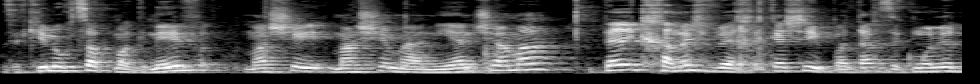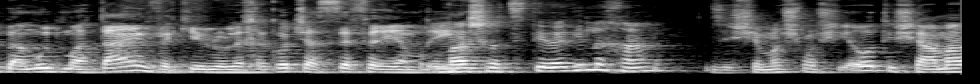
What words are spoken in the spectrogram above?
זה כאילו קצת מגניב, מה, ש... מה שמעניין שם, פרק חמש וחכה שייפתח זה כמו להיות בעמוד 200 וכאילו לחכות שהספר ימריא. מה שרציתי להגיד לך, זה שמה שמשאיר אותי שם,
